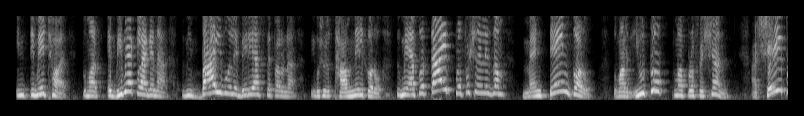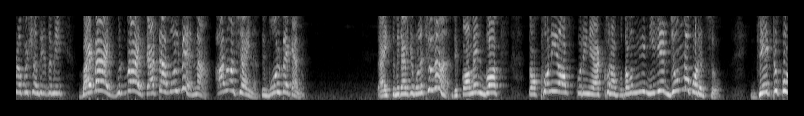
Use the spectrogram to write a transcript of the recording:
ইন্টিমেট হয়, তোমার এ বিবেক লাগে না। তুমি বাই বলে বেরিয়ে আসতে পারো না। তুমি বসে থামনেল করো। তুমি এতটাই প্রফেশনালিজম মেনটেন করো। তোমার ইউটিউব তোমার প্রফেশন আর সেই প্রফেশন থেকে তুমি বাই বাই গুড বাই টাটা বলবে? না, আমিও চাই না। তুমি বলবে কেন? তাই তুমি কালকে বলেছ না যে কমেন্ট বক্স তখনই অফ করিনি, এখন অফ তখন তুমি নিজের জন্য করেছ। যেটুকুন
